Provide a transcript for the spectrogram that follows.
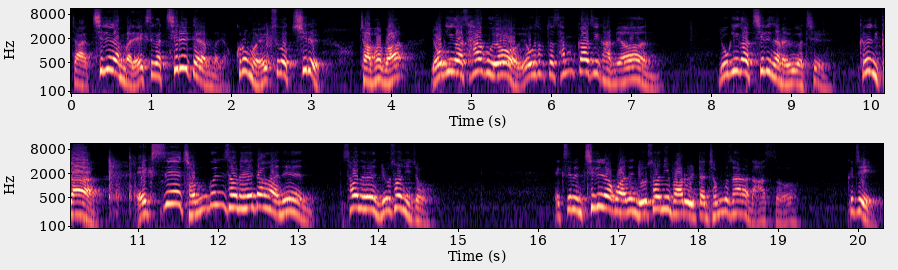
자, 7이란 말이야. x가 7일 때란 말이야. 그러면 x가 7을 자, 봐봐. 여기가 4고요. 여기서부터 3까지 가면 여기가 7이잖아. 여기가 7. 그러니까 x의 점근선에 해당하는 선은 요 선이죠. x는 7이라고 하는 요 선이 바로 일단 점근선 하나 나왔어. 그지?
